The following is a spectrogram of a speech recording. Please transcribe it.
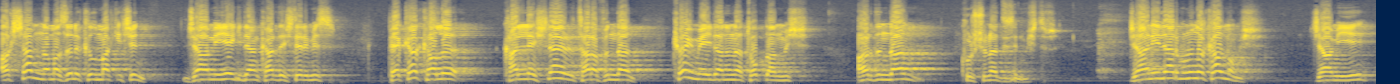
Akşam namazını kılmak için camiye giden kardeşlerimiz PKK'lı kalleşler tarafından köy meydanına toplanmış, ardından kurşuna dizilmiştir. Caniler bununla kalmamış. Camiyi,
